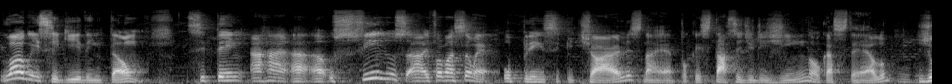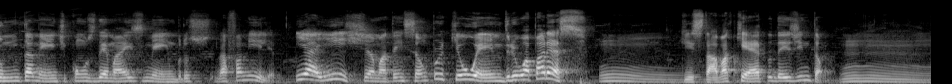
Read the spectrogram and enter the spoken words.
Logo em seguida, então, se tem a, a, a, os filhos, a informação é o príncipe Charles, na época, está se dirigindo ao castelo, juntamente com os demais membros da família. E aí chama a atenção porque o Andrew aparece, Hum, que estava quieto desde então. hum,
